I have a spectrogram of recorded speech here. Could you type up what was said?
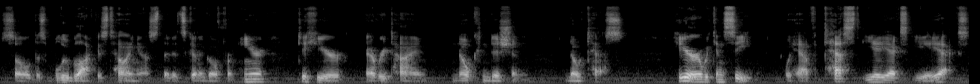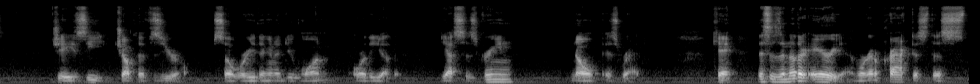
So this blue block is telling us that it's going to go from here to here every time, no condition, no tests. Here we can see we have test EAX EAX. JZ, jump F0. So we're either going to do one or the other. Yes is green, no is red. Okay, this is another area, and we're going to practice this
